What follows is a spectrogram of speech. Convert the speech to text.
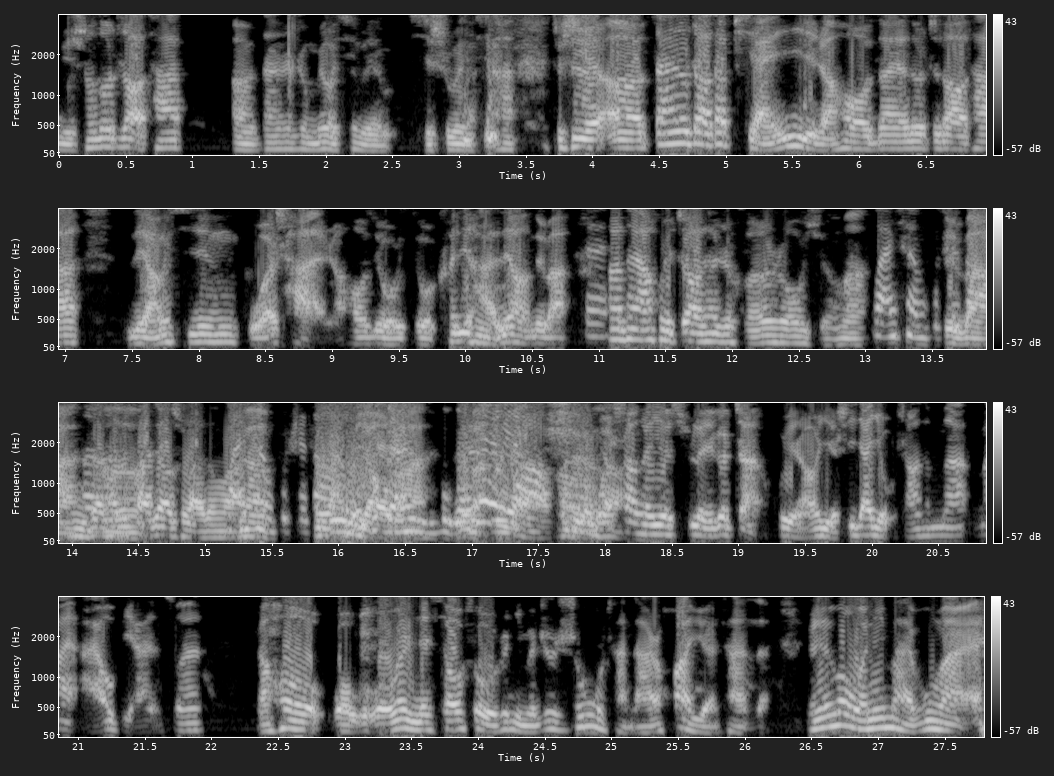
女生都知道它，呃，但是就没有性别歧视问题哈，就是呃，大家都知道它便宜，然后大家都知道它良心、国产，然后有有科技含量，对吧？对那大家会知道它是合成生物学吗？完全不知道，对吧你知道它是发酵出来的吗？完全不知道不。重要吧？不关心啊是我上个月去了一个展会，然后也是一家友商，他们卖卖 L 苯氨酸。然后我我问人家销售，我说你们这是生物产的还是化学产的？人家问我你买不买，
